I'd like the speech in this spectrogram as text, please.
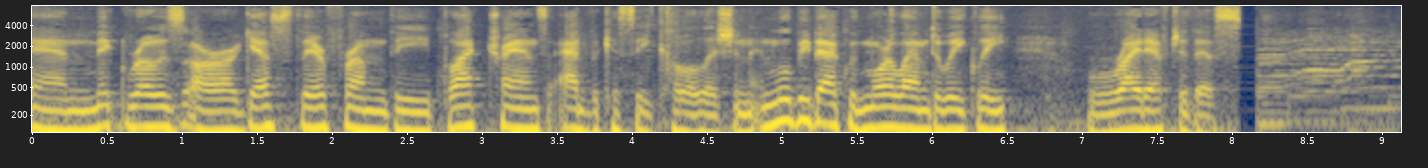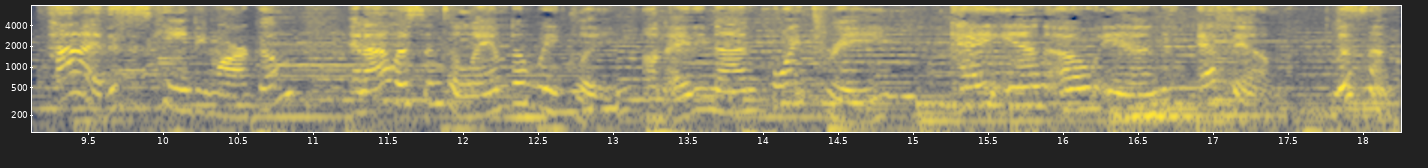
and Mick Rose are our guests. They're from the Black Trans Advocacy Coalition. And we'll be back with more Lambda Weekly right after this. Hi, this is Candy Marcum, and I listen to Lambda Weekly on 89.3 KNON FM. Listen.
